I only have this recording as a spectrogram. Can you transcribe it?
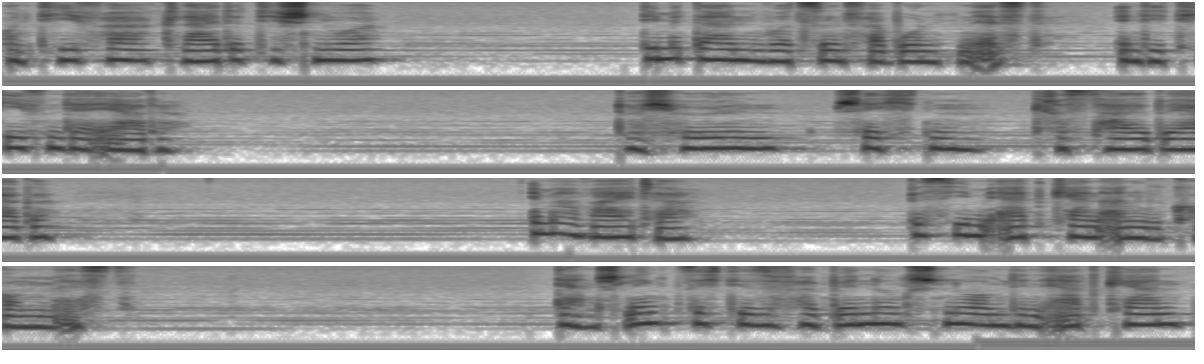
und tiefer gleitet die Schnur, die mit deinen Wurzeln verbunden ist, in die Tiefen der Erde. Durch Höhlen, Schichten, Kristallberge, immer weiter, bis sie im Erdkern angekommen ist. Dann schlingt sich diese Verbindungsschnur um den Erdkern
